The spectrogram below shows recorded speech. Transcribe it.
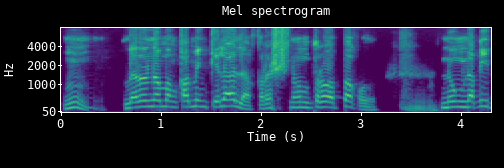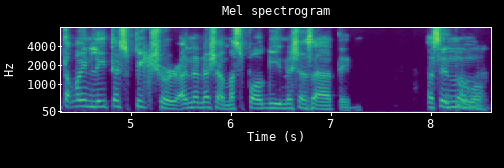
Hmm. Meron naman kaming kilala, crush ng tropa ko. Hmm. Nung nakita ko yung latest picture, ano na siya, mas pogi na siya sa atin. As in, Ito,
